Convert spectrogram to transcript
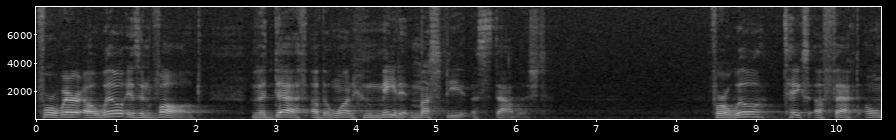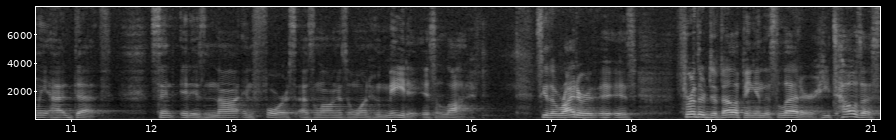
For where a will is involved, the death of the one who made it must be established. For a will takes effect only at death, since it is not in force as long as the one who made it is alive. See, the writer is further developing in this letter. He tells us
